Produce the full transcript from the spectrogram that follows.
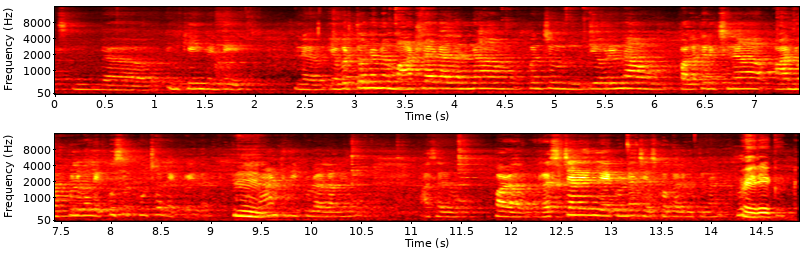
నెక్స్ట్ ఇంకేంటంటే నా- ఎవరితోనైనా మాట్లాడాలన్నా కొంచెం ఎవరైనా పలకరించినా ఆ నొప్పుల వల్ల ఎక్కువసేపు కూర్చోలేకపోయేదాన్ని. అలాంటిది ఇప్పుడు అలా లేదు. అసలు రెస్ట్ అనేది లేకుండా చేసుకోగలుగుతున్నాను. వెరీ గుడ్.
